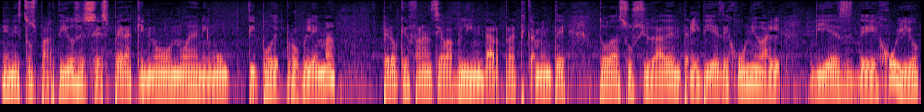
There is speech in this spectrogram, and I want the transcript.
en estos partidos. Se espera que no, no haya ningún tipo de problema pero que Francia va a blindar prácticamente toda su ciudad entre el 10 de junio al 10 de julio.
